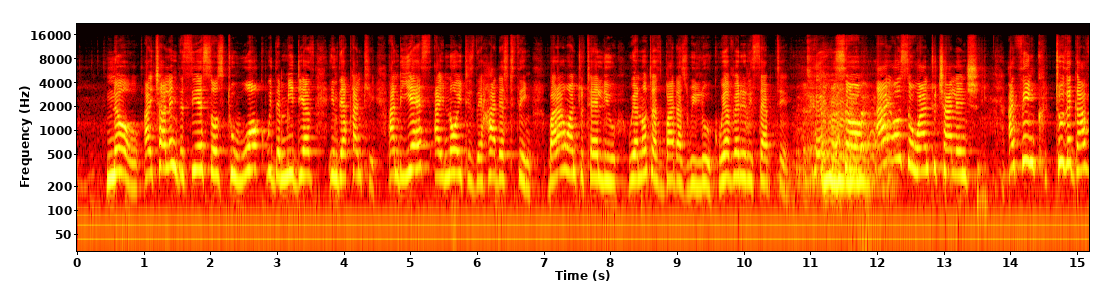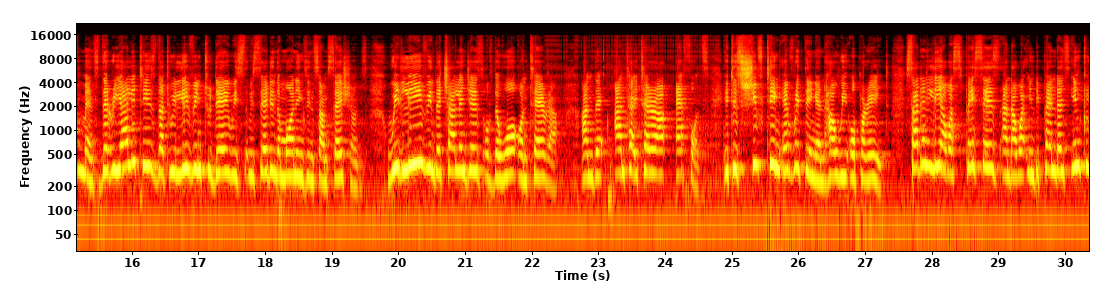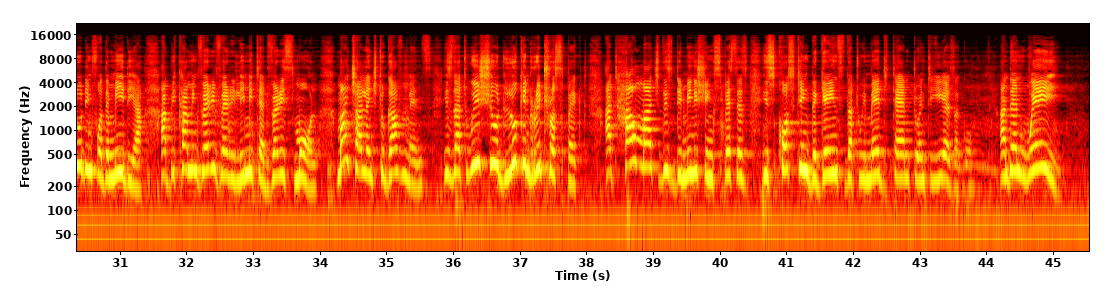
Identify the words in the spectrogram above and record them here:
No, I challenge the CSOs to work with the medias in their country. And yes, I know it is the hardest thing, but I want to tell you, we are not as bad as we look. We are very receptive. so I also want to challenge I think to the governments, the realities that we live in today, we, we said in the mornings in some sessions, we live in the challenges of the war on terror and the anti-terror efforts. It is shifting everything and how we operate. Suddenly our spaces and our independence, including for the media, are becoming very, very limited, very small. My challenge to governments is that we should look in retrospect at how much these diminishing spaces is costing the gains that we made 10, 20 years ago, and then weigh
